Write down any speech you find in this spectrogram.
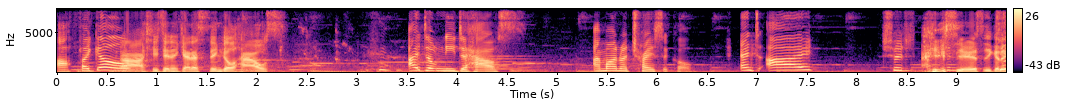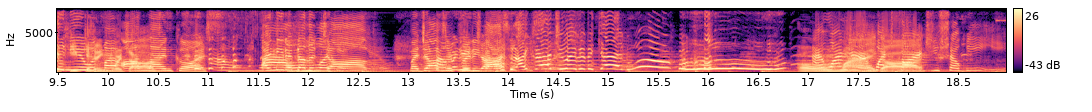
Off I go. Ah, she didn't get a single house. I don't need a house. I'm on a tricycle. And I should Are you seriously gonna keep continue with getting my more jobs? online course. I need another look job. My jobs How are many pretty jobs bad. I graduated again. Woo! Oh I wonder my what god. guard you shall be.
